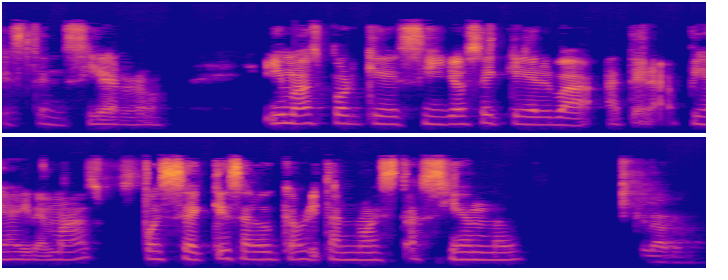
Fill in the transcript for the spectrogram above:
este encierro. Y más porque si yo sé que él va a terapia y demás, pues sé que es algo que ahorita no está haciendo. Claro.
